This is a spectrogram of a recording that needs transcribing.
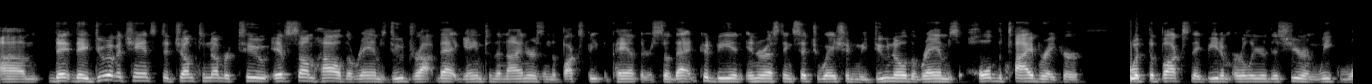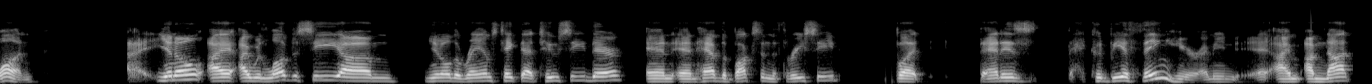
Um, they they do have a chance to jump to number two if somehow the Rams do drop that game to the Niners and the Bucs beat the Panthers. So that could be an interesting situation. We do know the Rams hold the tiebreaker with the Bucs. They beat them earlier this year in Week One. I, you know, I I would love to see um, you know the Rams take that two seed there and and have the Bucs in the three seed, but that is that could be a thing here. I mean, I'm I'm not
